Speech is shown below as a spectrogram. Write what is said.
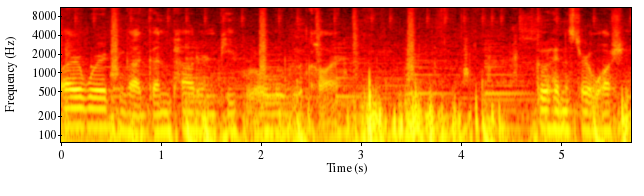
fireworks and got gunpowder and paper all over the car. Go ahead and start washing.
